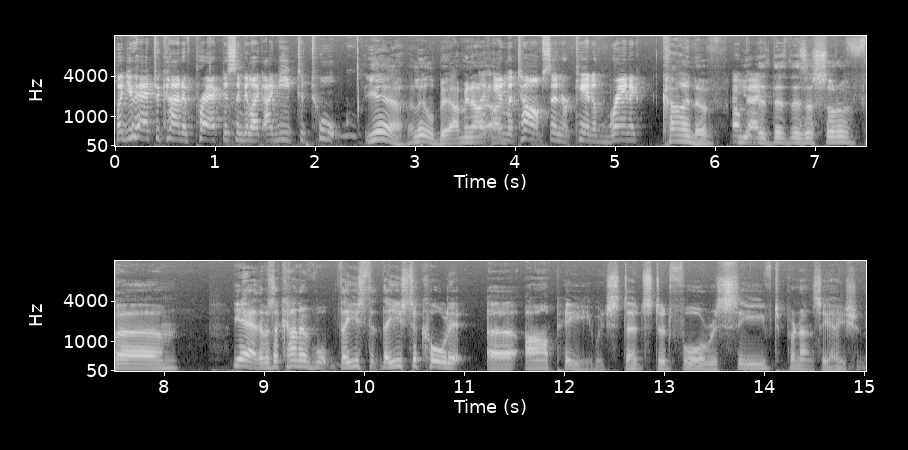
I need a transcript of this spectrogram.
But you had to kind of practice and be like, I need to talk. yeah a little bit I mean Like I, I Emma Thompson or Kenneth Branagh. kind of Okay. yeah, there- there's a sort of um, yeah there was a kind of they used to they used to call it uh, RP which stood stood for received pronunciation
